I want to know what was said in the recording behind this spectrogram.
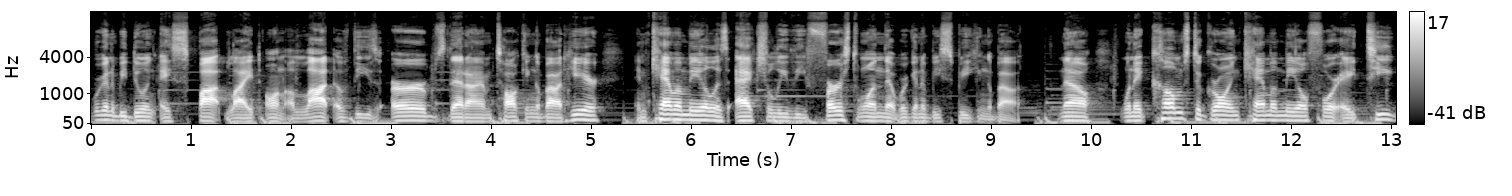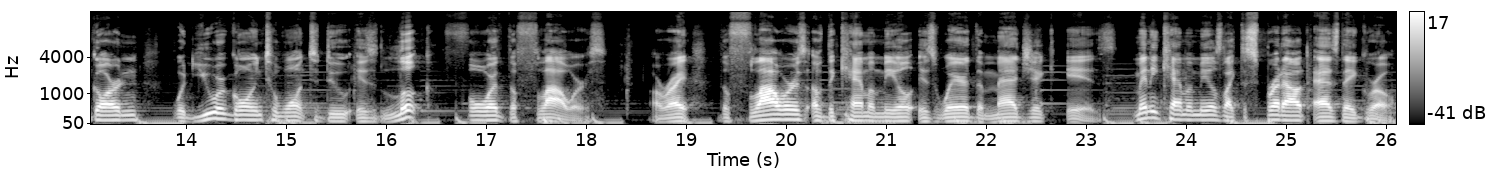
we're going to be doing a spotlight on a lot of these herbs that I'm talking about here. And chamomile is actually the first one that we're going to be speaking about. Now, when it comes to growing chamomile for a tea garden, what you are going to want to do is look for the flowers. All right. The flowers of the chamomile is where the magic is. Many chamomiles like to spread out as they grow,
